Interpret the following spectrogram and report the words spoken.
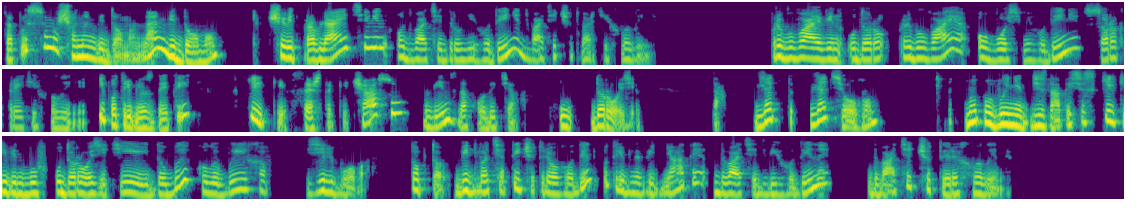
Записуємо, що нам відомо. Нам відомо, що відправляється він о 22 годині 24 хвилині. Прибуває він у доро... прибуває о 8 годині 43 хвилині. І потрібно знайти, скільки все ж таки часу він знаходиться у дорозі. Так, для, для цього ми повинні дізнатися, скільки він був у дорозі тієї доби, коли виїхав зі Львова. Тобто від 24 годин потрібно відняти 22 години 24 хвилини.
